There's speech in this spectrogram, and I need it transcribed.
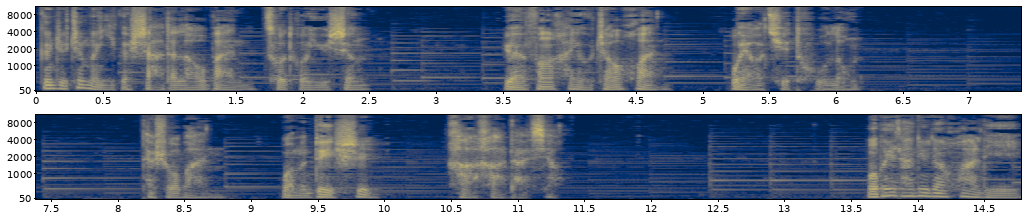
跟着这么一个傻的老板蹉跎余生，远方还有召唤，我要去屠龙。他说完，我们对视，哈哈大笑。我被他那段话里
